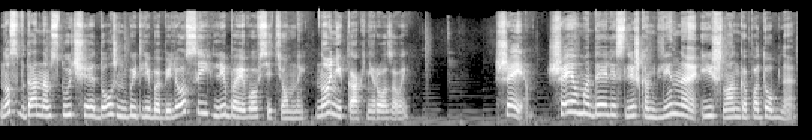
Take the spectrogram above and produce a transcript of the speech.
Нос в данном случае должен быть либо белесый, либо и вовсе темный, но никак не розовый. Шея. Шея в модели слишком длинная и шлангоподобная.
